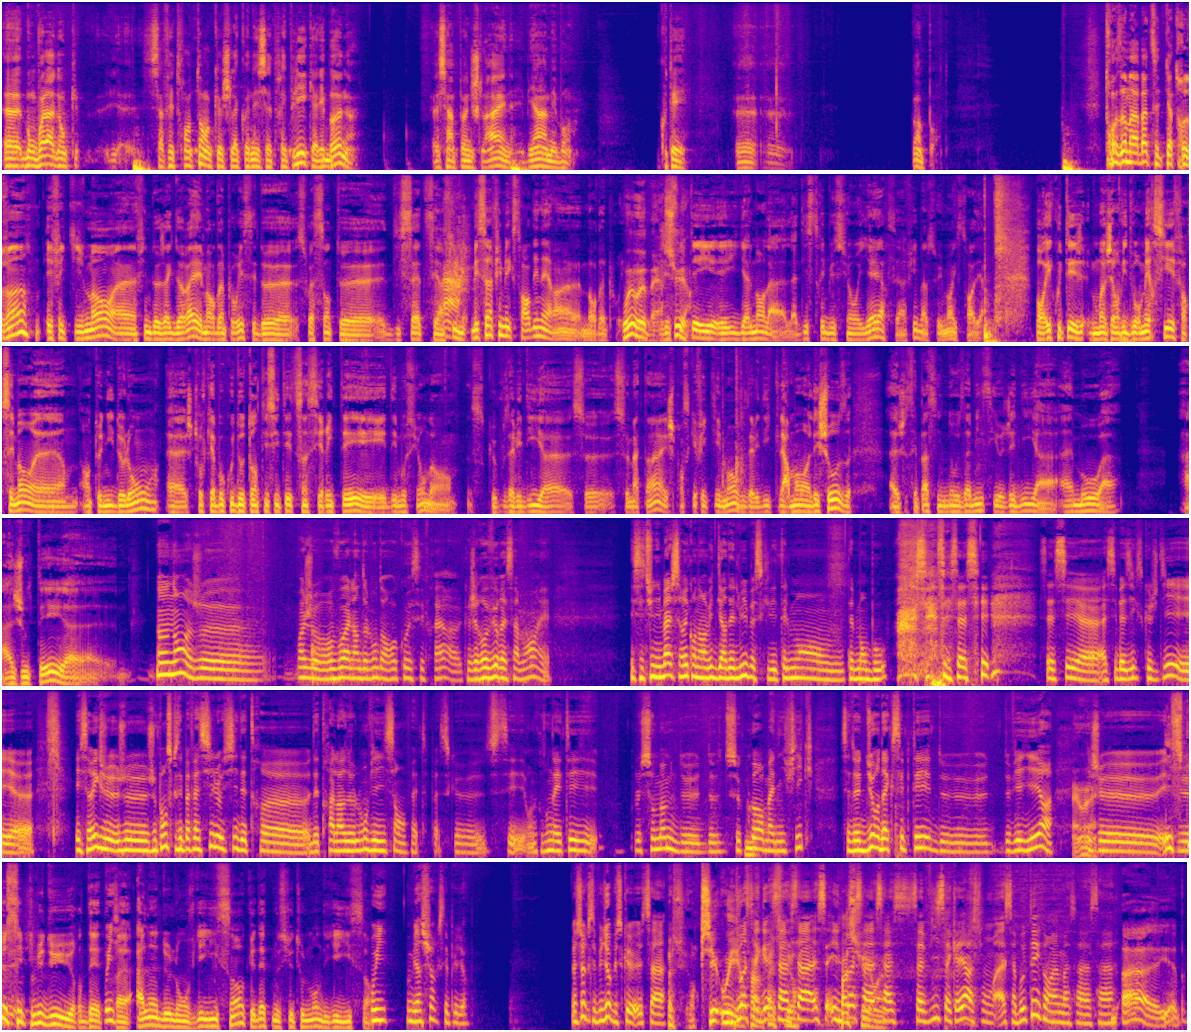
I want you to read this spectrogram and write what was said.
Euh, bon, voilà, donc, euh, ça fait 30 ans que je la connais, cette réplique, elle est bonne. Euh, c'est un punchline, elle est bien, mais bon. Écoutez, euh, euh, peu importe. Trois hommes à abattre, c'est de 80, effectivement. Un film de Jacques Deray et Mordin pourri, c'est de euh, 77. C'est un film, mais c'est un film extraordinaire, hein, Mordin pourri. Oui, oui, bien J'ai sûr. cité également la, la distribution hier. C'est un film absolument extraordinaire. Bon, écoutez, moi j'ai envie de vous remercier forcément, euh, Anthony Delon. Euh, je trouve qu'il y a beaucoup d'authenticité, de sincérité et d'émotion dans ce que vous avez dit euh, ce, ce matin. Et je pense qu'effectivement, vous avez dit clairement les choses. Euh, je ne sais pas si nos amis, si Eugénie a un mot à, à ajouter. euh, Non, non, je... moi je revois Alain Delon dans Rocco et ses frères, euh, que j'ai revu récemment. Et, et c'est une image, c'est vrai qu'on a envie de garder de lui parce qu'il est tellement, tellement beau. c'est assez, assez, euh, basique ce que je dis. Et, euh, et c'est vrai que je, je, je pense que c'est pas facile aussi d'être euh, d'être Alain Delon vieillissant en fait. Parce que c'est, quand on a été le summum de, de ce corps magnifique, c'est de dur d'accepter de, de vieillir. Ah ouais. Est-ce je- que c'est plus dur d'être Oui. euh, Alain Delon vieillissant que d'être Monsieur Tout le Monde vieillissant? Oui, bien sûr que c'est plus dur. Bien sûr que c'est plus dur parce que ça. Pas sûr. Si- oui, il doit, enfin, sa, sa- sa- sa- il Pas doit sûr, sa, ouais. sa- sa vie, sa carrière, à, son- à sa beauté quand même. À sa, sa- Ah,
